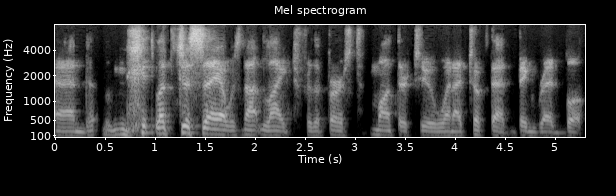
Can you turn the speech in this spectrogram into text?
and let's just say I was not liked for the first month or two when I took that big red book.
